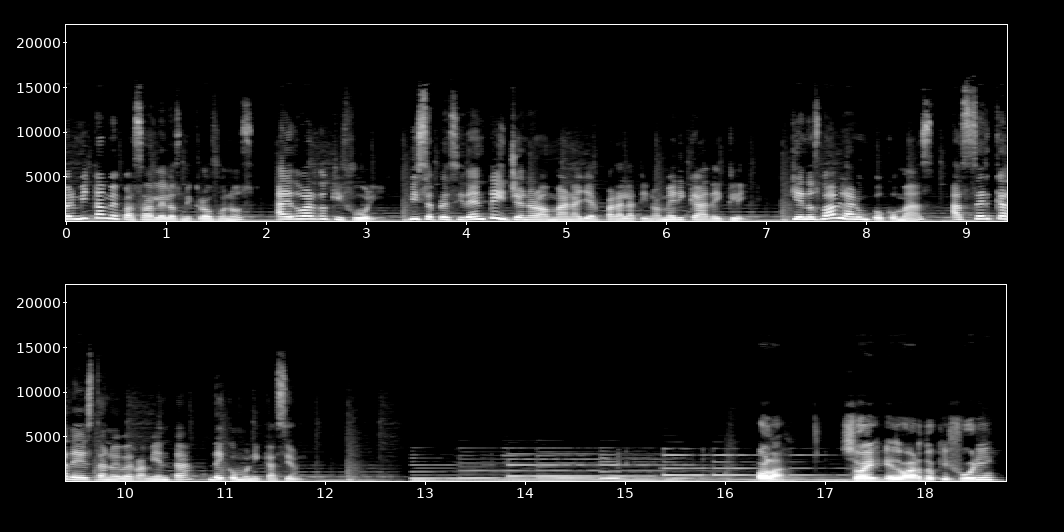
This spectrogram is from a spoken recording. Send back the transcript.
Permítanme pasarle los micrófonos a Eduardo Kifuri, vicepresidente y general manager para Latinoamérica de Click, quien nos va a hablar un poco más acerca de esta nueva herramienta de comunicación. Hola, soy Eduardo Kifuri,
